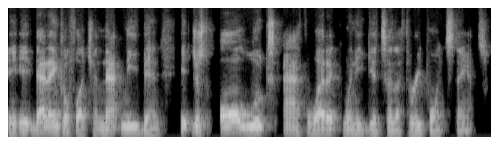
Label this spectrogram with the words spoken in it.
it, it, that ankle flexion, that knee bend, it just all looks athletic when he gets in a three point stance.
